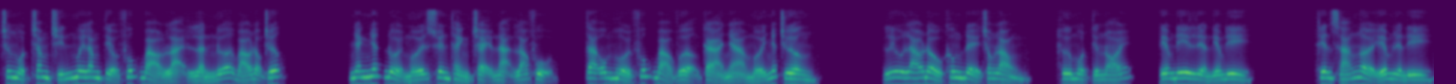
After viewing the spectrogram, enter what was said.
chương 195 tiểu phúc bảo lại lần nữa báo động trước. Nhanh nhất đổi mới xuyên thành chạy nạn lão phụ, ta ôm hồi phúc bảo vượng cả nhà mới nhất trương. Lưu lão đầu không để trong lòng, hư một tiếng nói, im đi liền im đi. Thiên sáng ngời im liền đi.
